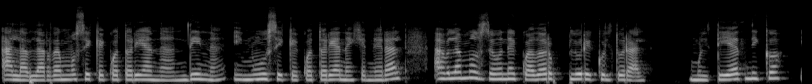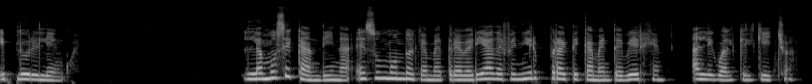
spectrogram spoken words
Al hablar de música ecuatoriana andina y música ecuatoriana en general, hablamos de un Ecuador pluricultural, multiétnico y plurilingüe. La música andina es un mundo que me atrevería a definir prácticamente virgen, al igual que el quichua.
